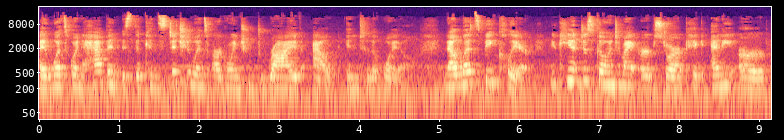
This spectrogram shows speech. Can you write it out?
And what's going to happen is the constituents are going to drive out into the oil. Now let's be clear. You can't just go into my herb store, pick any herb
